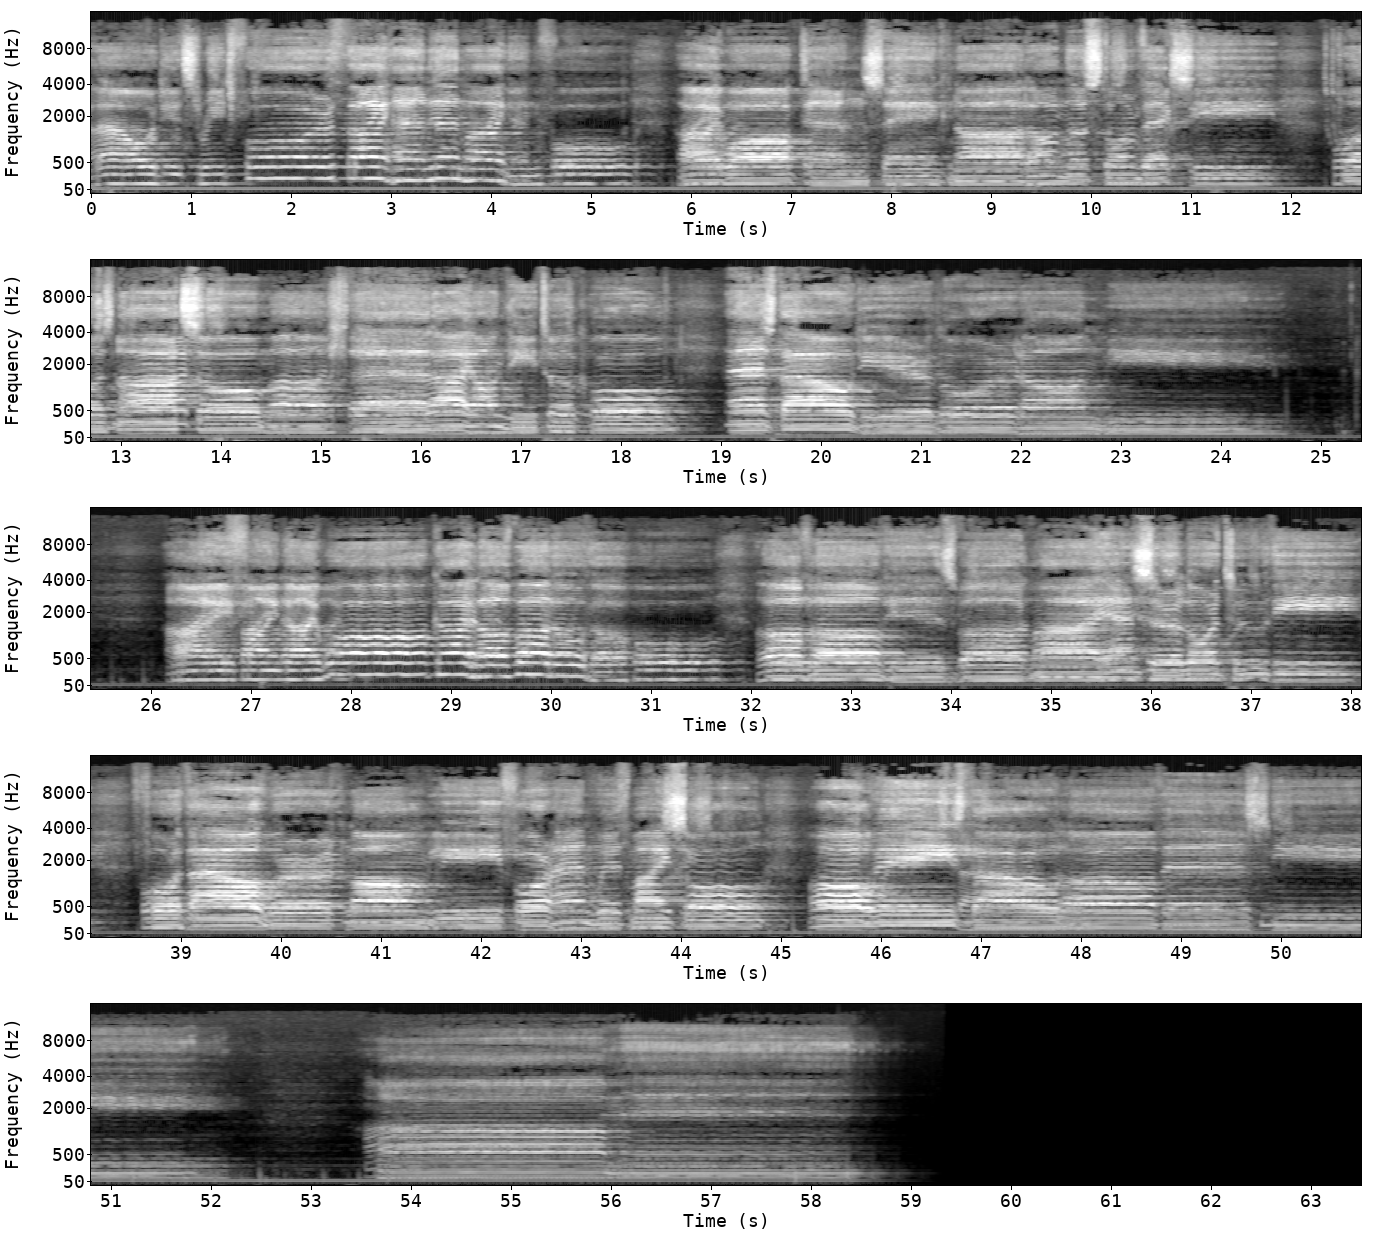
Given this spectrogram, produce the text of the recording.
Thou didst reach forth thy hand and mine enfold. I walked and sank not on the storm-vexed sea. 'Twas not so much that I on thee took hold, as thou, dear Lord, on me. I find I walk, swallow the whole of love is but my answer, Lord, to thee. For thou wert long beforehand with my soul, always.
